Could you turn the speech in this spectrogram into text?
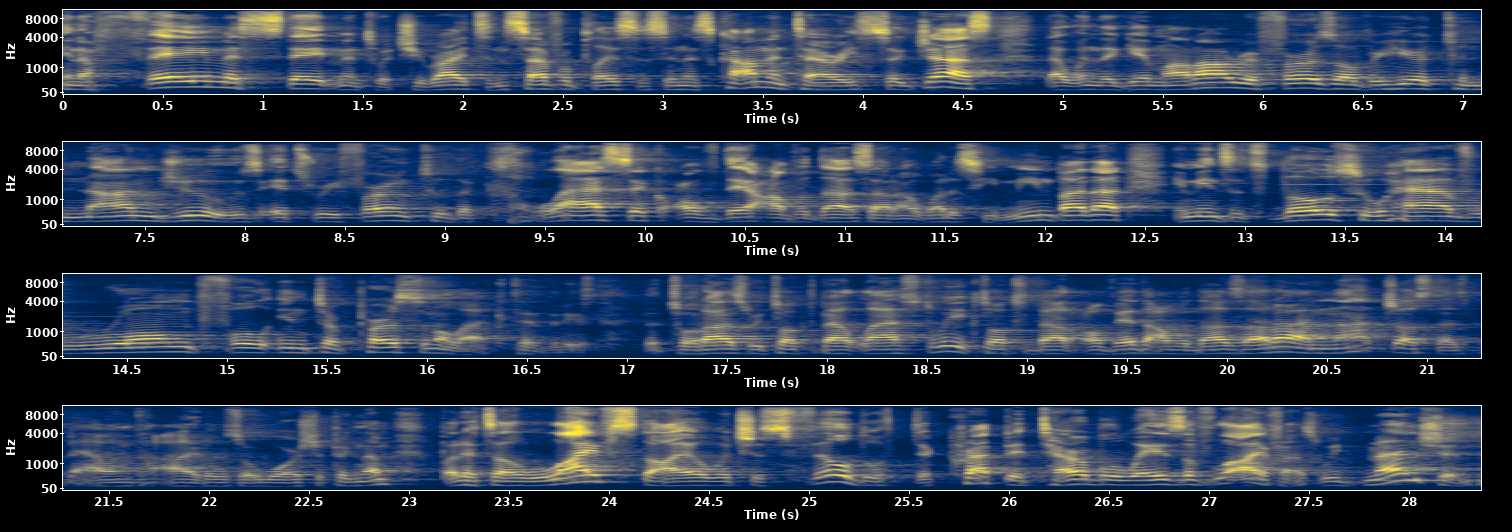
in a famous famous statement, which he writes in several places in his commentary, suggests that when the Gemara refers over here to non Jews, it's referring to the classic of the Avodah Zarah. What does he mean by that? It means it's those who have wrongful interpersonal activities. The Torah, as we talked about last week, talks about Oved Avodah Zarah, not just as bowing to idols or worshipping them, but it's a lifestyle which is filled with decrepit, terrible ways of life. As we mentioned,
